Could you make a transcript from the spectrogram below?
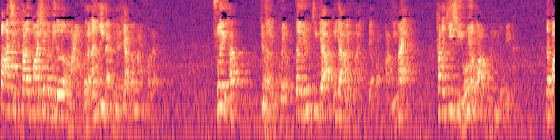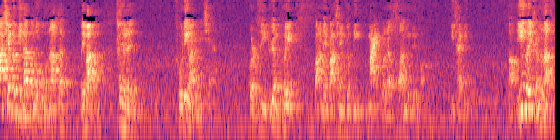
八千，他八千个币都要买回来，按一百块钱的价格买回来，所以他就等于亏了，等于是低价低价被买，把把币卖了，他的机器永远挖不出那么多币来，那八千个币他怎么补呢？他没办法，他就得出另外一笔钱，或者自己认亏，把那八千个币买回来还给对方一台币，啊，因为什么呢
